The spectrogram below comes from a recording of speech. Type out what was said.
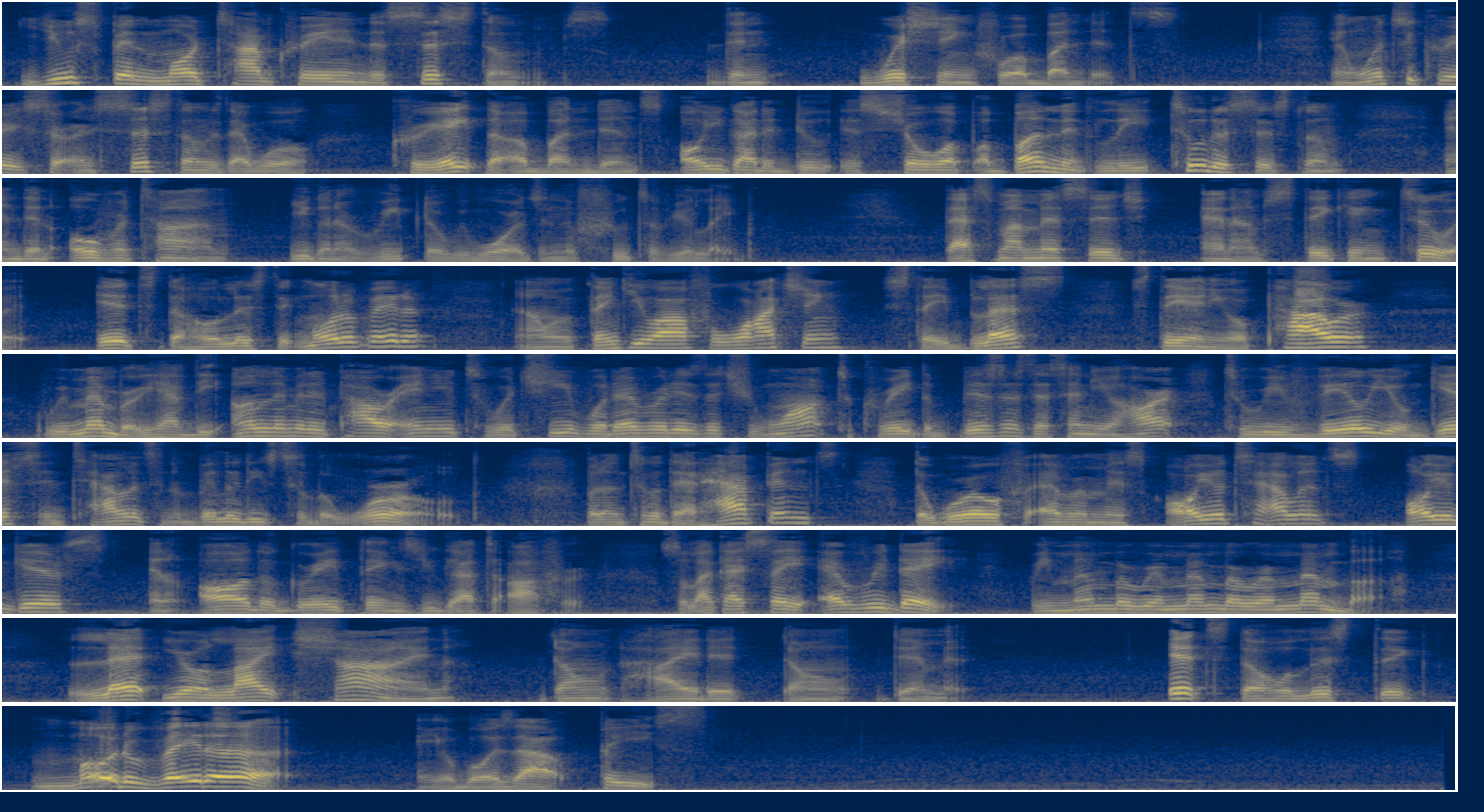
you spend more time creating the systems than wishing for abundance. And once you create certain systems that will create the abundance, all you got to do is show up abundantly to the system, and then over time, you're going to reap the rewards and the fruits of your labor. That's my message, and I'm sticking to it. It's the Holistic Motivator. I want to thank you all for watching. Stay blessed, stay in your power Remember, you have the unlimited power in you to achieve whatever it is that you want, to create the business that's in your heart, to reveal your gifts and talents and abilities to the world. But until that happens, the world forever miss all your talents, all your gifts, and all the great things you got to offer. So, like I say every day, remember, remember, remember. Let your light shine. Don't hide it. Don't dim it. It's the holistic motivator. And your boy's out. Peace.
